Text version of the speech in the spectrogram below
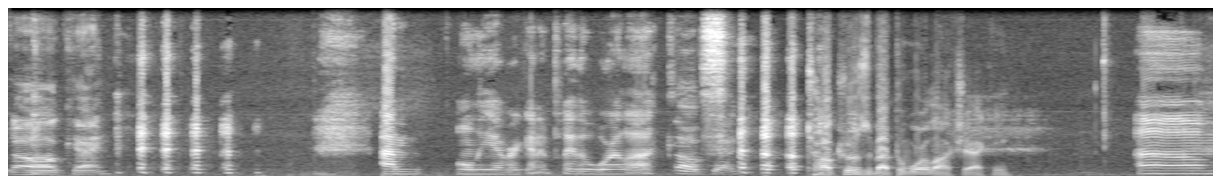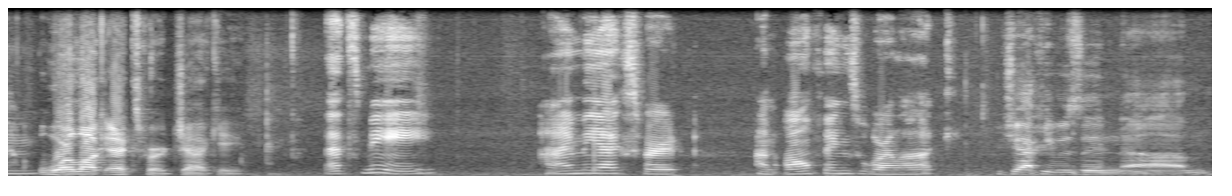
Oh, okay. I'm only ever gonna play the warlock. Okay. Talk to us about the Warlock, Jackie. Um, Warlock expert Jackie. that's me. I'm the expert on all things warlock. Jackie was in um,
